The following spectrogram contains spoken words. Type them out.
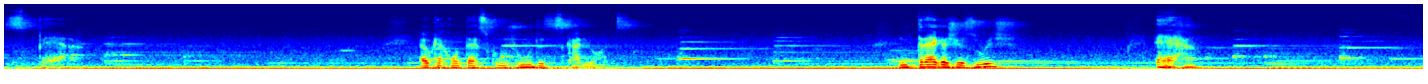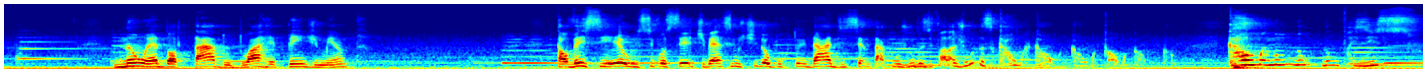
espera. É o que acontece com Judas Iscariotes entrega Jesus, erra, não é dotado do arrependimento. Talvez se eu e se você tivéssemos tido a oportunidade de sentar com Judas e falar, Judas, calma, calma, calma, calma, calma, calma. Calma, não, não, não faz isso.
